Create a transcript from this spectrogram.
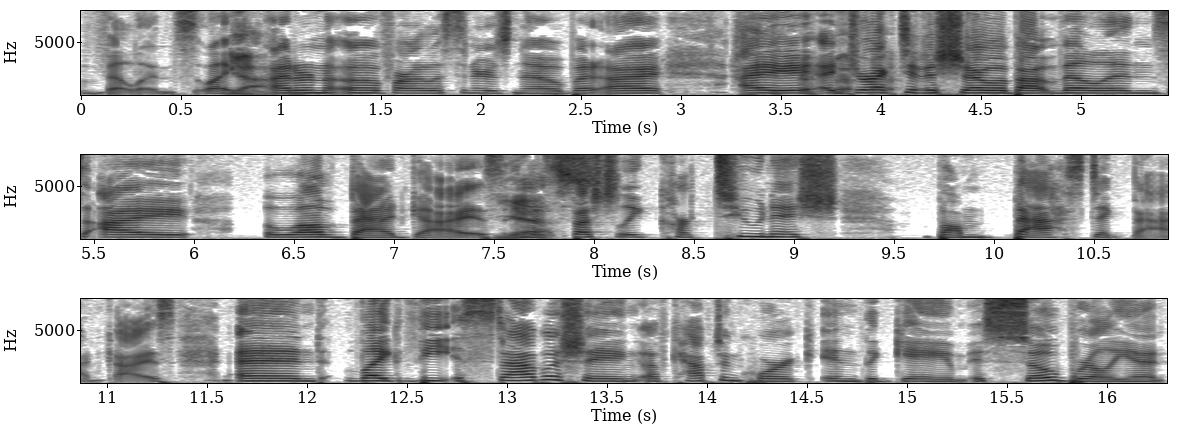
villains. Like Yeah. i don't know if our listeners know but i i, I directed a show about villains. I love bad guys, and especially cartoonish, bombastic bad guys. And like the establishing of Captain Quark in the game is so brilliant,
